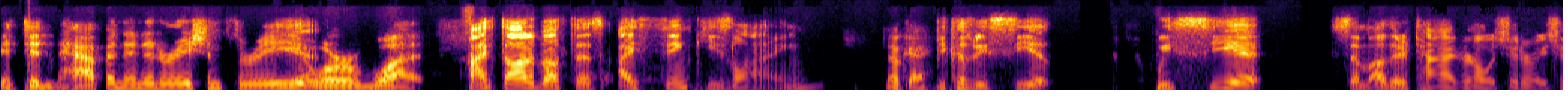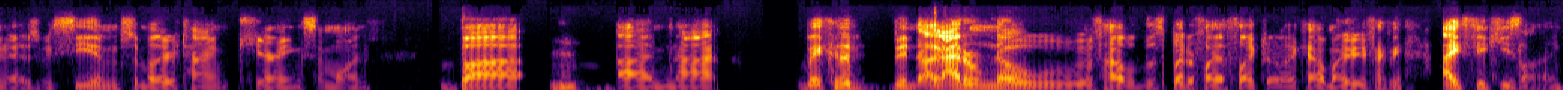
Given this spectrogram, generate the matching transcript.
it didn't happen in iteration three Yeah. or what? I thought about this. I think he's lying Okay. because we see it. We see it some other time. I don't know which iteration it is. We see him some other time carrying someone, but Mhm. I'm not. It could have been. like, I don't know if how this butterfly effect or like how it might be affecting. I think he's lying.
